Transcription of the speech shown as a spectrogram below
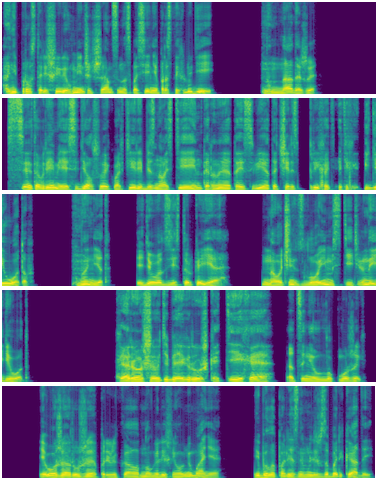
Они просто решили уменьшить шансы на спасение простых людей. Ну надо же! Все это время я сидел в своей квартире без новостей, интернета и света через прихоть этих идиотов. Но нет, идиот здесь только я. Но очень злой и мстительный идиот. «Хорошая у тебя игрушка, тихая», — оценил лук мужик. Его же оружие привлекало много лишнего внимания и было полезным лишь за баррикадой.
